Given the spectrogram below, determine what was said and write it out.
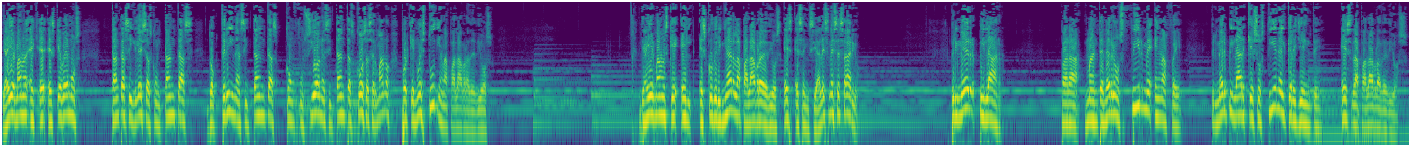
Y ahí, hermano, es, que vemos tantas iglesias con tantas doctrinas y tantas confusiones y tantas cosas, hermano, porque no estudian la palabra de Dios. De ahí, hermano, es que el escudriñar la palabra de Dios es esencial, es necesario. Primer pilar para mantenernos firme en la fe, primer pilar que sostiene el creyente es la palabra de Dios.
